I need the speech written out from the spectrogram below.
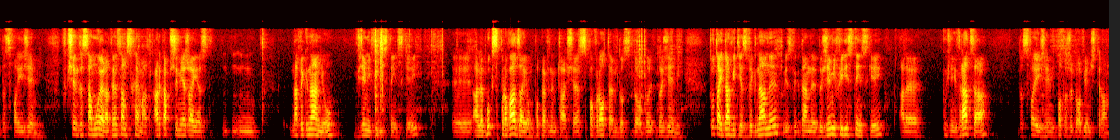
do swojej ziemi. W księdze Samuela ten sam schemat. Arka Przymierza jest mm, mm, na wygnaniu w ziemi filistyńskiej, ale Bóg sprowadza ją po pewnym czasie z powrotem do, do, do, do ziemi. Tutaj Dawid jest wygnany, jest wygnany do ziemi filistyńskiej, ale później wraca do swojej ziemi po to, żeby objąć tron.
